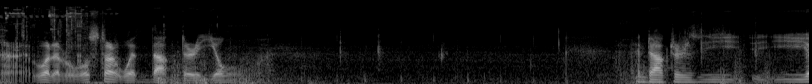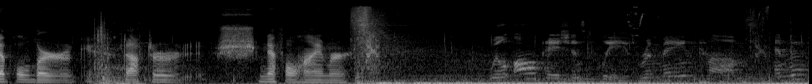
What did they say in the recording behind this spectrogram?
Alright, whatever. We'll start with Dr. Young. And Dr. Yeppelberg. Dr. Schneffelheimer. Will all patients please remain calm and move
